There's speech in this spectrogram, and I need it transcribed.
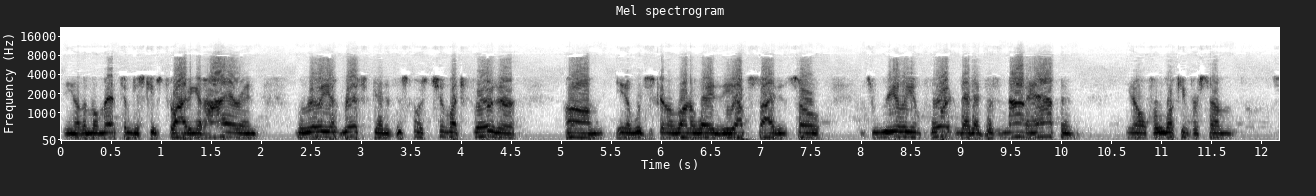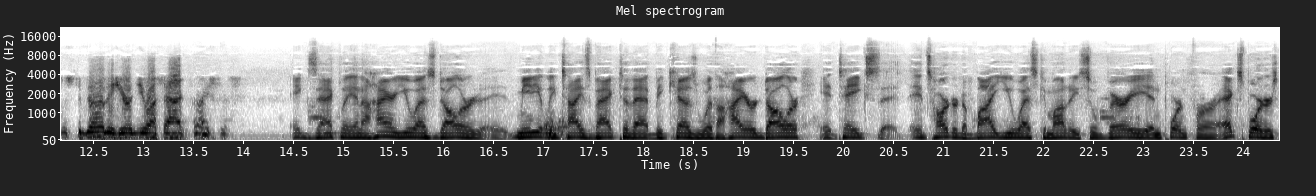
You know, the momentum just keeps driving it higher, and we're really at risk that if this goes too much further, um, you know, we're just going to run away to the upside. And so, it's really important that it does not happen. You know, if we're looking for some some stability here in U.S. ag prices. Exactly, and a higher U.S. dollar immediately ties back to that because with a higher dollar, it takes it's harder to buy U.S. commodities. So very important for our exporters.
